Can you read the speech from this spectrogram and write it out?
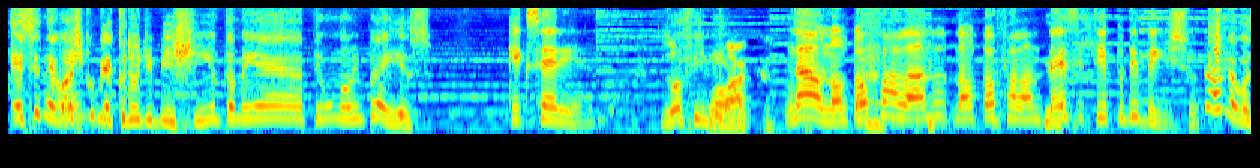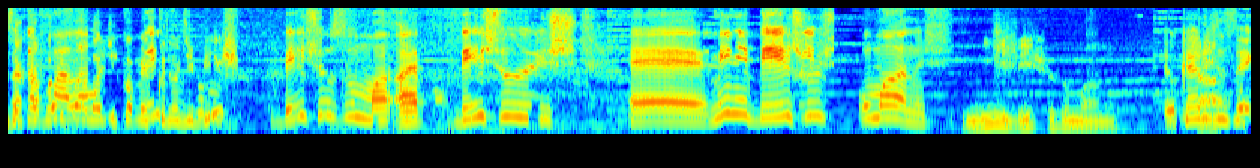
esse negócio Oi? de comer cru de bichinho também é, tem um nome pra isso. O que, que seria? Zoofilia. Não, não tô falando, não tô falando desse tipo de bicho. Ah, não, você acabou de falando falar de comer cru de bicho- bicho. Bichos humanos, bichos, é, mini bichos humanos. Mini bichos humanos. Eu quero Tá. dizer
